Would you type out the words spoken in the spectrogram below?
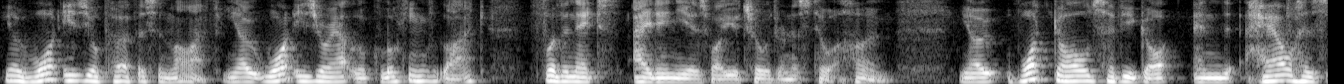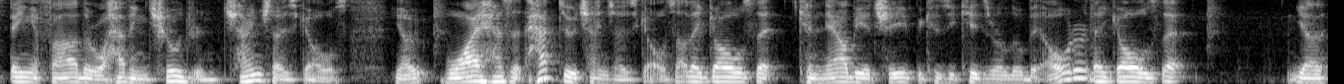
You know, what is your purpose in life? You know, what is your outlook looking like for the next 18 years while your children are still at home? You know, what goals have you got and how has being a father or having children changed those goals? You know, why has it had to change those goals? Are they goals that can now be achieved because your kids are a little bit older? Are they goals that, you know,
